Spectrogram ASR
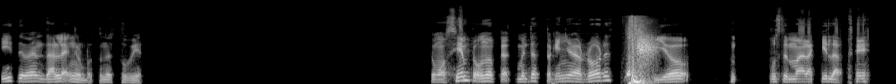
y deben darle en el botón de subir. Como siempre, uno comete pequeños errores y yo puse mal aquí la P.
